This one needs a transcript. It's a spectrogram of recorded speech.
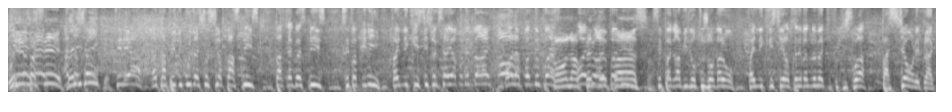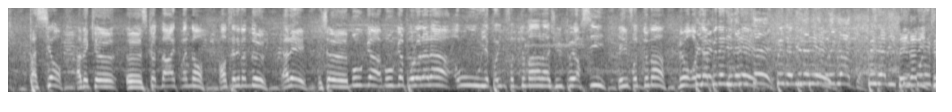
Oui, il est passé. Attention. TDA attrapé du bout de la chaussure par Smith, par Kagwa Smith. C'est pas fini. Finley Christie sur l'extérieur, peut-être Barrett. Oh la fin de passe. Oh, la il fin de passe. C'est pas grave, ils ont toujours le ballon. Finley Christie à des 22 mètres. Il faut qu'ils soient patients, les Blacks. Patients avec euh, euh, Scott Barrett maintenant. Entrée des 22. Allez, je, Munga, Munga pour Lolala. Ouh, il n'y a pas une faute de main là, j'ai eu peur. Si, il y a une faute de main. Mais on revient à Pénal- pénalité. pénalité. Pénalité pour les Blacks. Pénalité, Pénalité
